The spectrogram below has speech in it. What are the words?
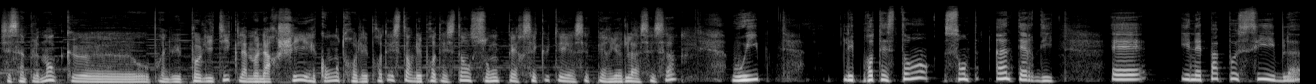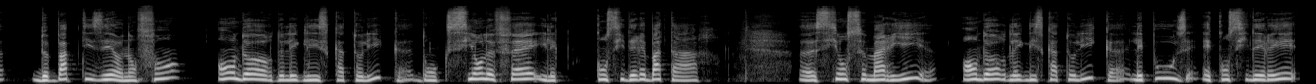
simplement que, au point de vue politique, la monarchie est contre les protestants. Les protestants sont persécutés à cette période-là, c'est ça? Oui, les protestants sont interdits. Et il n'est pas possible de baptiser un enfant en dehors de l'Église catholique. Donc, si on le fait, il est considéré bâtard. Euh, si on se marie, en dehors de l'Église catholique, l'épouse est considérée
